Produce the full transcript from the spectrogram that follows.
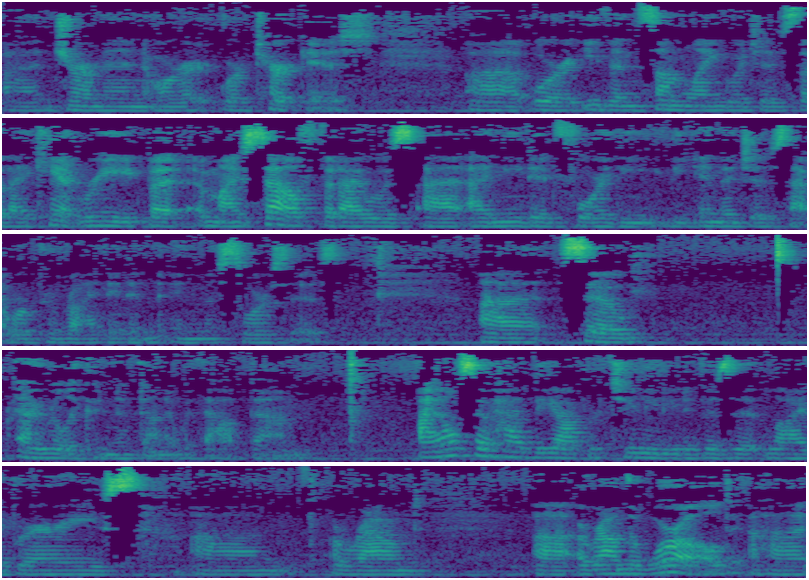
uh, German or, or Turkish, uh, or even some languages that I can't read, but myself, but I was uh, I needed for the, the images that were provided in, in the sources. Uh, so I really couldn't have done it without them. I also had the opportunity to visit libraries um, around. Uh, around the world, uh,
